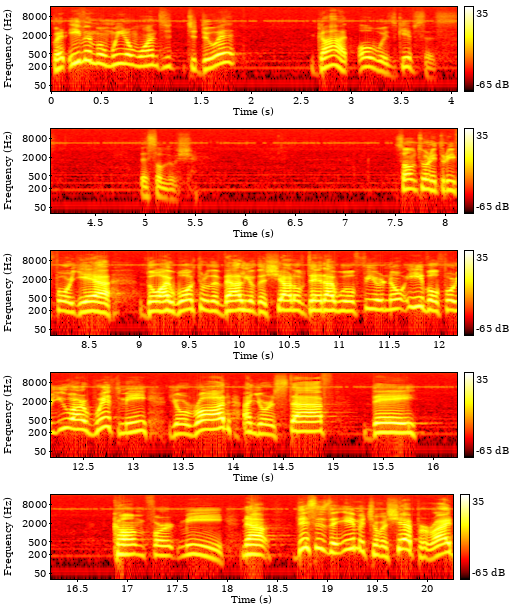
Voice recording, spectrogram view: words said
But even when we don't want to, to do it, God always gives us the solution. Psalm 23 4, yeah, though I walk through the valley of the shadow of death, I will fear no evil, for you are with me, your rod and your staff, they comfort me. Now, this is the image of a shepherd, right?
